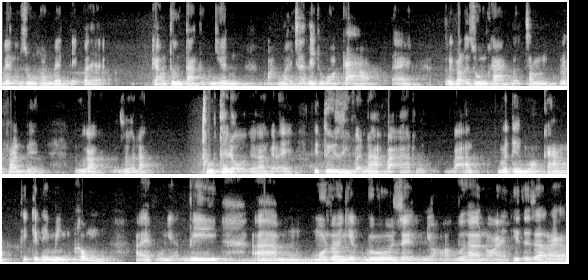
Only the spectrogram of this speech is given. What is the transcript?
biết nội dung fanpage để có thể kéo tương tác tự nhiên mà không phải trả tiền cho quảng cáo đấy rồi các nội dung khác trong rồi fanpage rồi các rồi là thu thay đổi ra cái đấy. Thì tư duy vẫn là vã và vã và tiền quảng cáo. Thì cái này mình không phải phủ nhận vì à, một doanh nghiệp vừa nhỏ vừa nói thì thực ra là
